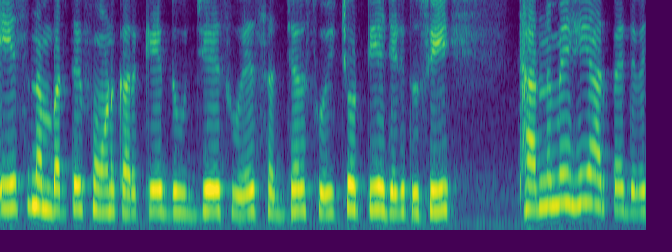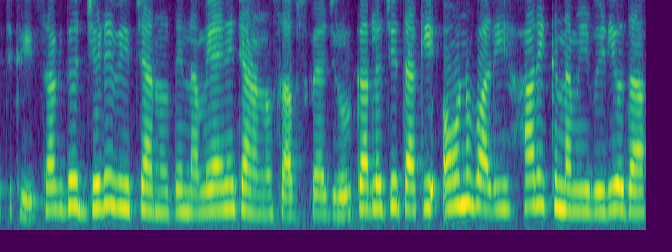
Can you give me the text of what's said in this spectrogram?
ਇਸ ਨੰਬਰ ਤੇ ਫੋਨ ਕਰਕੇ ਦੂਜੇ ਸੂਏ ਸੱਜਰ ਸੂਈ ਝੋਟੀ ਹੈ ਜਿਹੜੀ ਤੁਸੀਂ 98000 ਰੁਪਏ ਦੇ ਵਿੱਚ ਖਰੀਦ ਸਕਦੇ ਹੋ। ਜਿਹੜੇ ਵੀ ਚੈਨਲ ਤੇ ਨਵੇਂ ਆਏ ਨੇ, ਚੈਨਲ ਨੂੰ ਸਬਸਕ੍ਰਾਈਬ ਜਰੂਰ ਕਰ ਲਓ ਜੀ, ਤਾਂ ਕਿ ਆਉਣ ਵਾਲੀ ਹਰ ਇੱਕ ਨਵੀਂ ਵੀਡੀਓ ਦਾ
